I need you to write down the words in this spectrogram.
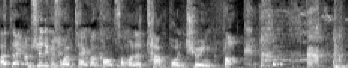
I think, I'm sure there was one time I called someone a tampon chewing fuck.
